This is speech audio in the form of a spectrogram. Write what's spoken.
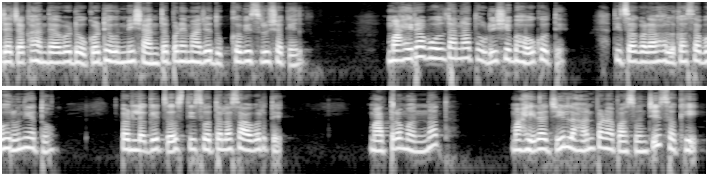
ज्याच्या खांद्यावर डोकं ठेवून मी शांतपणे माझे दुःख विसरू शकेल. माहिरा बोलताना थोडीशी भावूक होते. तिचा गळा हलकासा भरून येतो. पण लगेचच ती स्वतःला सावरते. मात्र मन्नत? माहिराची लहानपणापासूनची सखी.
